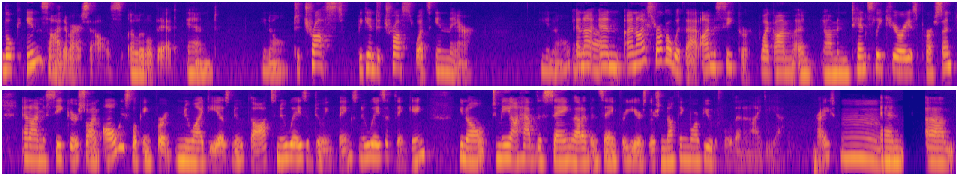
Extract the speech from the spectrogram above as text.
look inside of ourselves a little bit, and you know, to trust, begin to trust what's in there, you know? And i and and i struggle with that. I'm a seeker. Like i'm a, i'm an intensely curious person and i'm a seeker so i'm always looking for new ideas new thoughts new ways of doing things new ways of thinking. You know to me i have this saying that i've been saying for years there's nothing more beautiful than an idea right? Mm. and um,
